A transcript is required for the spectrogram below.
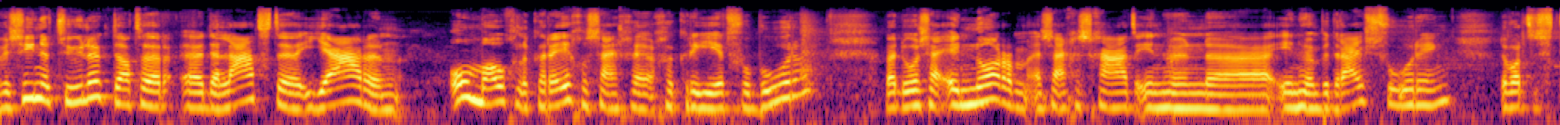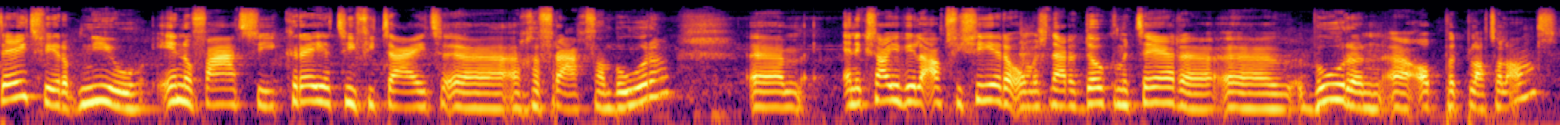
we zien natuurlijk dat er de laatste jaren onmogelijke regels zijn ge gecreëerd voor boeren waardoor zij enorm zijn geschaad in hun, uh, in hun bedrijfsvoering. Er wordt steeds weer opnieuw innovatie, creativiteit uh, gevraagd van boeren. Um, en ik zou je willen adviseren om eens naar de documentaire uh, Boeren uh, op het platteland.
